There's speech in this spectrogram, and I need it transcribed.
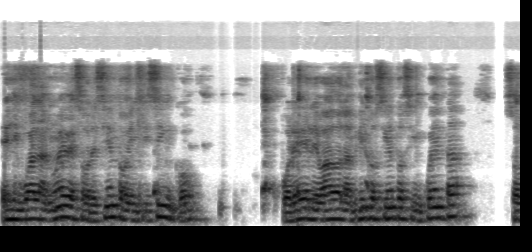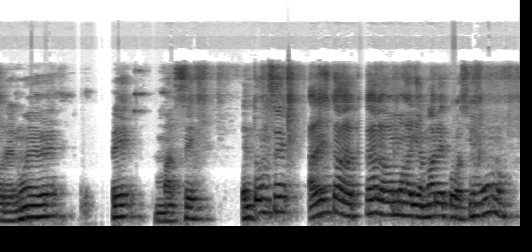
es igual a 9 sobre 125 por E elevado a la 1250 sobre 9p más c. Entonces, a esta acá la vamos a llamar ecuación 1.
